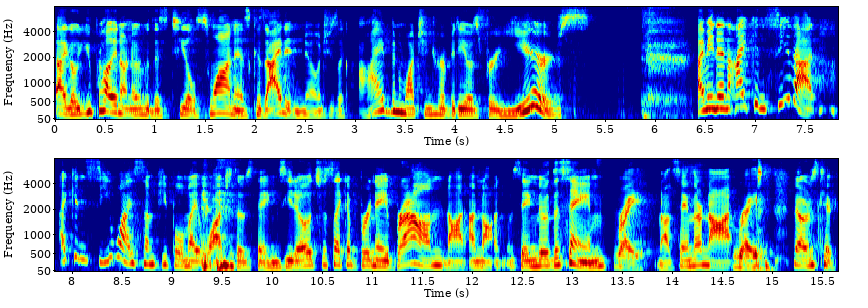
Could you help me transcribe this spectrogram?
I go, you probably don't know who this Teal Swan is because I didn't know. And she's like, I've been watching her videos for years. I mean, and I can see that. I can see why some people might watch those things. You know, it's just like a Brene Brown. Not, I'm not saying they're the same. Right. I'm not saying they're not. Right. no, I'm just kidding.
